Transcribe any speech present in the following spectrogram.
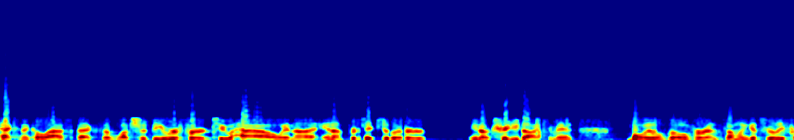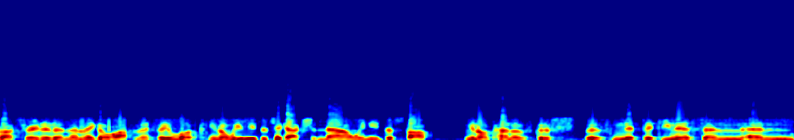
technical aspects of what should be referred to how in a in a particular, you know, treaty document boils over and someone gets really frustrated and then they go off and they say, look, you know, we need to take action now. We need to stop, you know, kind of this this nitpickiness and and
